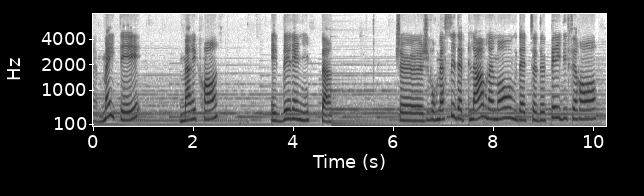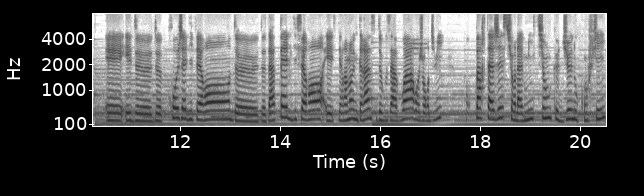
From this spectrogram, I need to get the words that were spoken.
euh, Maïté, Marie-France et Bérénice. Je, vous remercie d'être là, vraiment, d'être de pays différents et, de, projets différents, de d'appels différents. Et c'est vraiment une grâce de vous avoir aujourd'hui pour partager sur la mission que Dieu nous confie.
